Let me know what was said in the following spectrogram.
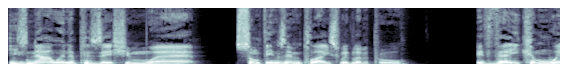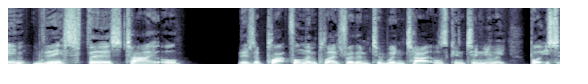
He's now in a position where something's in place with Liverpool. If they can win this first title, there's a platform in place for them to win titles continually. Mm-hmm. But it's,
